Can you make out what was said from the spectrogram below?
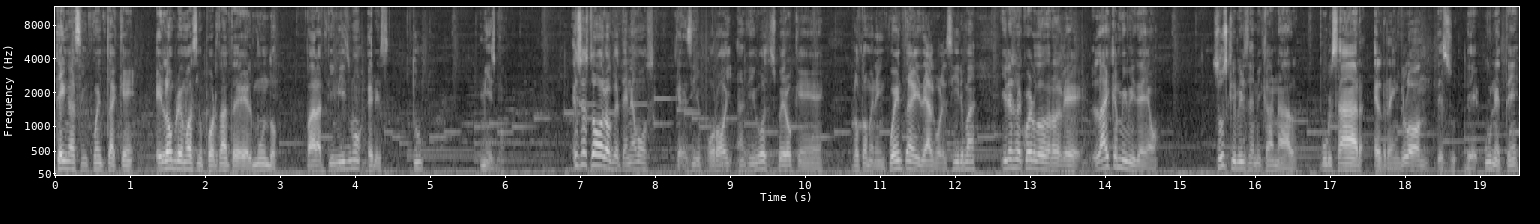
tengas en cuenta que el hombre más importante del mundo para ti mismo eres tú mismo. Eso es todo lo que tenemos que decir por hoy, amigos. Espero que lo tomen en cuenta y de algo les sirva. Y les recuerdo darle like a mi video, suscribirse a mi canal, pulsar el renglón de, de Únete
